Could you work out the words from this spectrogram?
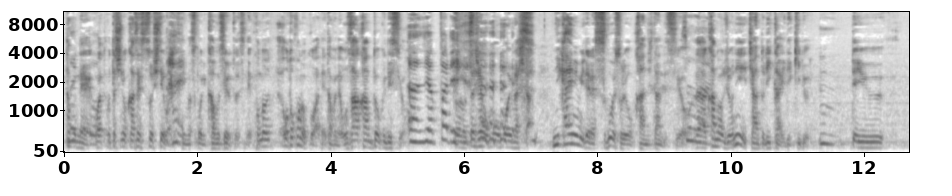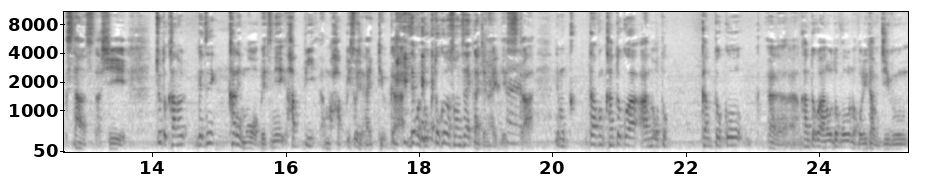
多分ね、私の仮説としてはね、はい今そこに被せるとですね、この男の子はね、多分ね、小沢監督ですよ。あ、やっぱり。うん私は思いました。2回目みたいなすごいそれを感じたんですよ。だから彼女にちゃんと理解できるうん。っていうスタンスだし、ちょっと彼女別に彼も別にハッピー、まあハッピーそうじゃないっていうか、でも独特の存在感じゃないですか。でも多分監督はあの男、監督を、あ監督はあの男の子に多分自分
